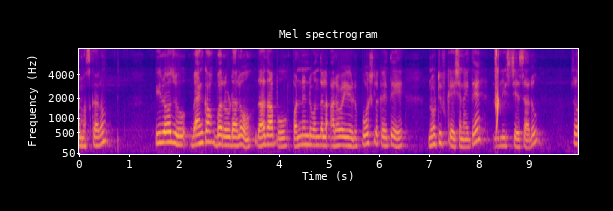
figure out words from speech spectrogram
నమస్కారం. ఈరోజు బ్యాంక్ ఆఫ్ బరోడాలో దాదాపు పన్నెండు వందల అరవై ఏడు పోస్టులకైతే నోటిఫికేషన్ అయితే రిలీజ్ చేశారు. సో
